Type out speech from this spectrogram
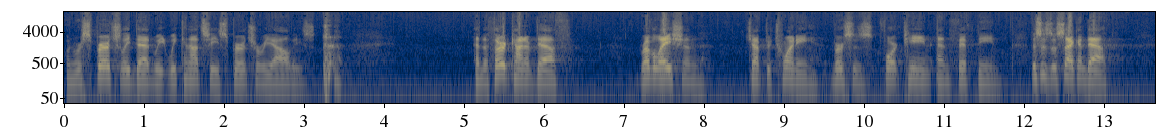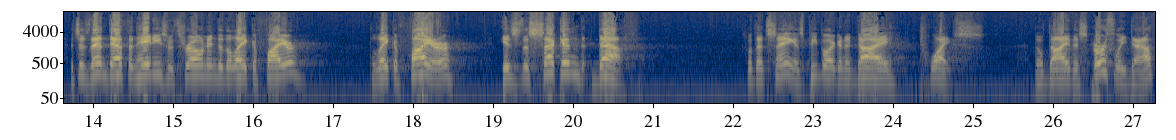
When we're spiritually dead, we, we cannot see spiritual realities. And the third kind of death, Revelation chapter 20, verses 14 and 15. This is the second death. It says, Then death and Hades are thrown into the lake of fire. The lake of fire is the second death. What that's saying is people are going to die twice. They'll die this earthly death,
